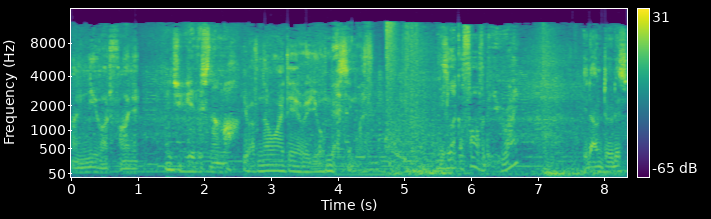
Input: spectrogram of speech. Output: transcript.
I knew I'd find it. How'd you get this number? You have no idea who you're messing with. He's like a father to you, right? You don't do this,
